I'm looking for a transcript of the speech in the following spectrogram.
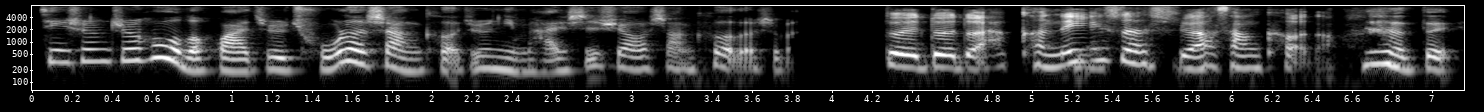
晋升之后的话，就是除了上课，就是你们还是需要上课的，是吧？对对对，肯定是需要上课的。对，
